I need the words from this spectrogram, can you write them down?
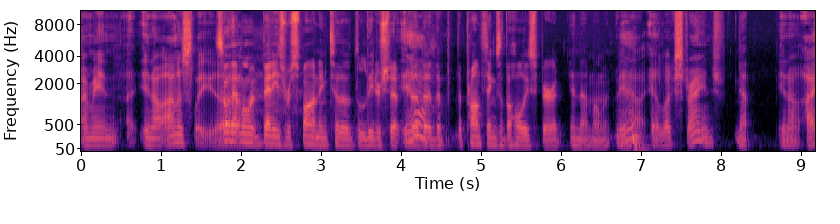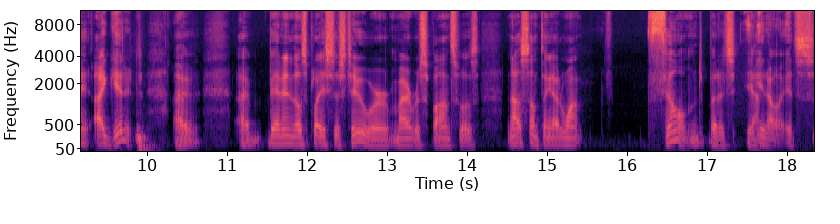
I mean, uh, you know, honestly. So in that uh, moment, Beni's responding to the, leadership, Yeah. the, the, the, the promptings of the Holy Spirit in that moment. Yeah, it looks strange. Yeah. You know, I, I get it. I've I've been in those places too where my response was not something I'd want filmed, but it's Yeah. you know it's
